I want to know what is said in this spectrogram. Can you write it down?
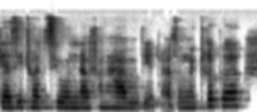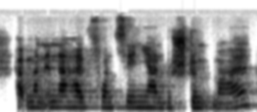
der Situationen davon haben wird. Also eine Grippe hat man innerhalb von zehn Jahren bestimmt mal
